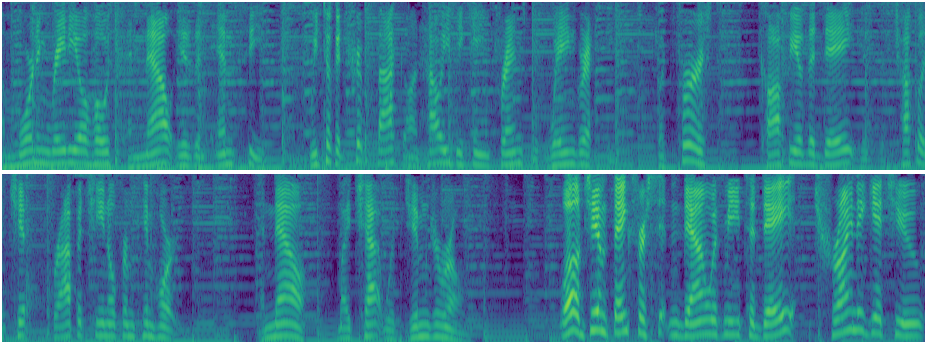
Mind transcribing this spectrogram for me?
a morning radio host, and now is an MC. We took a trip back on how he became friends with Wayne Gretzky. But first, coffee of the day is the chocolate chip frappuccino from Tim Hortons. And now, my chat with Jim Jerome. Well, Jim, thanks for sitting down with me today. Trying to get you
